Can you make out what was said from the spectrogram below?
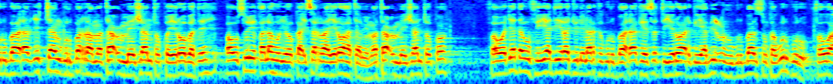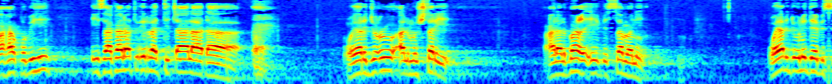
غربا رجتان غربا متاع ميشان توكو يرو بده. أو سرق له يوكا إسرى يروها تمي متاع ميشان توكو. فوجده في يد رجل نرك غربا كيست يرو أرجع يبيعه غربان سنك غرغرو فهو أحق به. إذا كانت إرت تجالا ويرجع المشتري على البائع بالثمن. ويرجع ندبس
